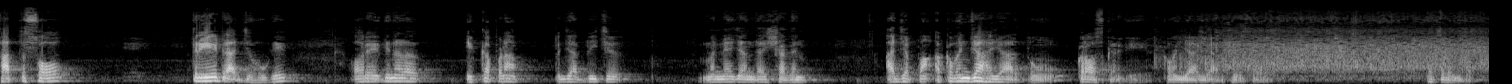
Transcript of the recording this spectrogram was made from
763 ਅੱਜ ਹੋ ਗਏ ਔਰ ਇਹਦੇ ਨਾਲ ਇੱਕ ਆਪਣਾ ਪੰਜਾਬੀ ਚ ਮੰਨਿਆ ਜਾਂਦਾ ਸ਼ਗਨ। ਅੱਜ ਆਪਾਂ 51000 ਤੋਂ ਕ੍ਰਾਸ ਕਰ ਗਏ। 51000 ਫਿਰ ਕਰ 55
